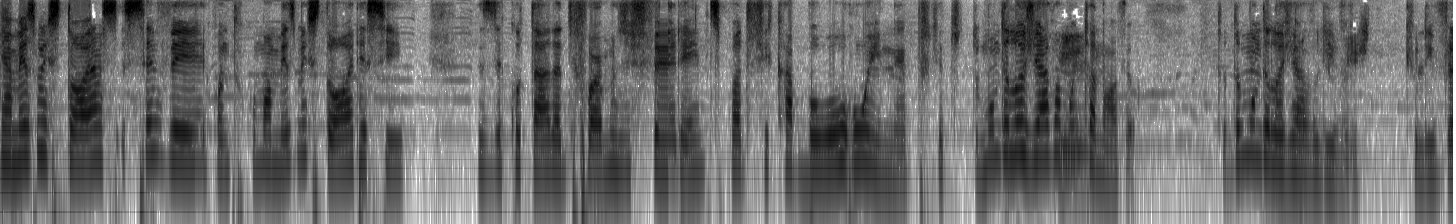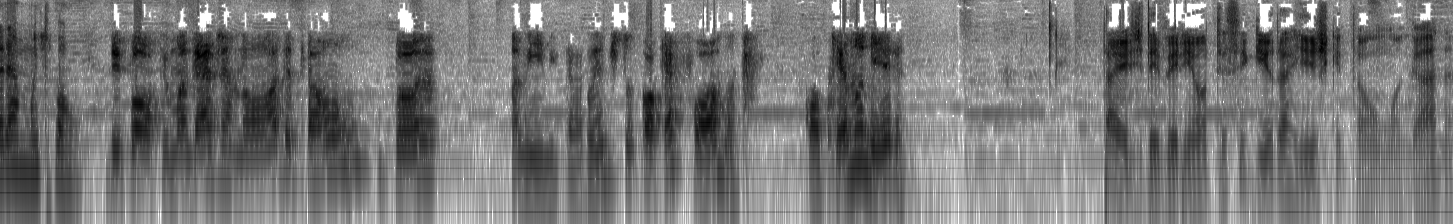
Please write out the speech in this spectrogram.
E a mesma história, você vê, quando como a mesma história se executada de formas diferentes pode ficar boa ou ruim, né? Porque todo mundo elogiava Sim. muito a novel. Todo mundo elogiava o livro, que o livro era muito bom. Bebop, o mangá de Anoda dá um ban anime, cara. Ban de qualquer forma. Qualquer maneira. Tá, eles deveriam ter seguido a risca, então, o mangá, né?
